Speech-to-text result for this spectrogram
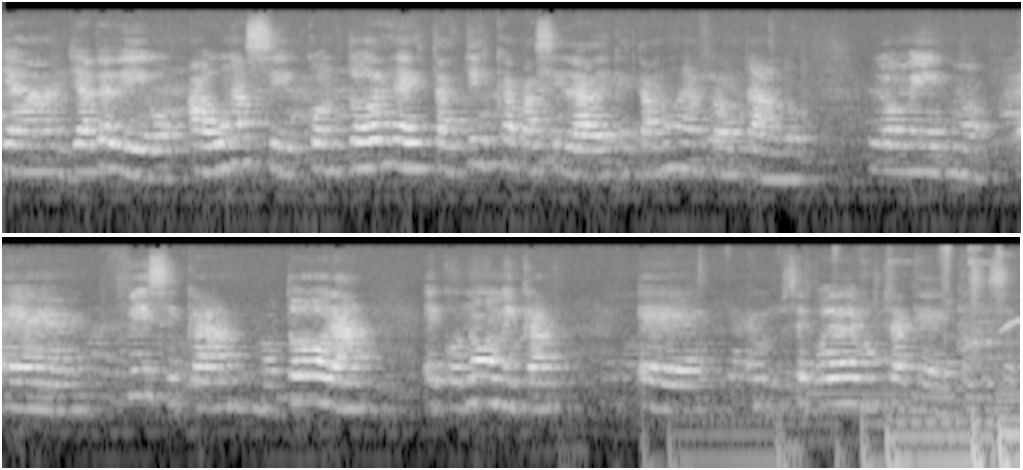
ya, ya te digo, aún así, con todas estas discapacidades que estamos afrontando, lo mismo, eh, física, motora, económica, eh, se puede demostrar que, que sí se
